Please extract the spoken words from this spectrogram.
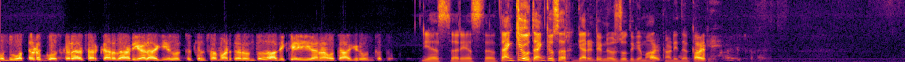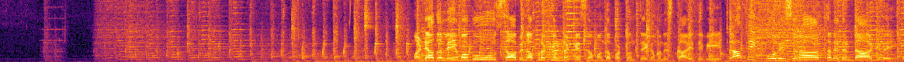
ಒಂದು ಒತ್ತಡಕ್ಕೋಸ್ಕರ ಸರ್ಕಾರದ ಅಡಿಯಾಳಾಗಿ ಇವತ್ತು ಕೆಲಸ ಮಾಡ್ತಾ ಇರುವಂತದ್ದು ಅದಕ್ಕೆ ಈ ಅನಾಹುತ ಆಗಿರುವಂತದ್ದು yes sir yes sir thank you thank you sir Guarantee News ಜೊತೆಗೆ ಮಾತನಾಡಿದ್ದಕ್ಕಾಗಿ. ಮಂಡ್ಯದಲ್ಲಿ ಮಗು ಸಾವಿನ ಪ್ರಕರಣಕ್ಕೆ ಸಂಬಂಧಪಟ್ಟಂತೆ ಗಮನಿಸ್ತಾ ಇದ್ದೀವಿ. ಟ್ರಾಫಿಕ್ ಪೊಲೀಸರ ತಲೆದಂಡ ಆಗಿದೆ ಈಗ.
